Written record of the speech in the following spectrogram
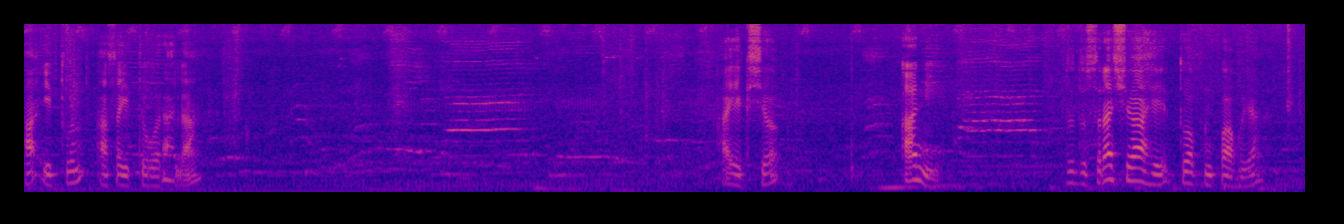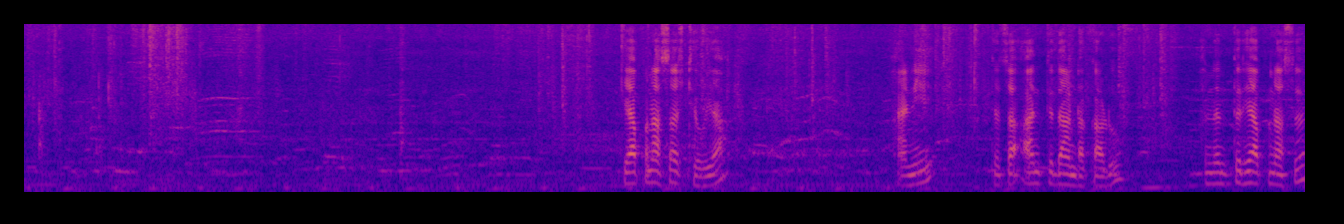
हा इथून असा इथं वर आला. हा एक श. आणि जो दुसरा श आहे तो आपण पाहूया. हे आपण असाच ठेवूया. आणि त्याचा अंत्यदांडा काढू. नंतर हे आपण असं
